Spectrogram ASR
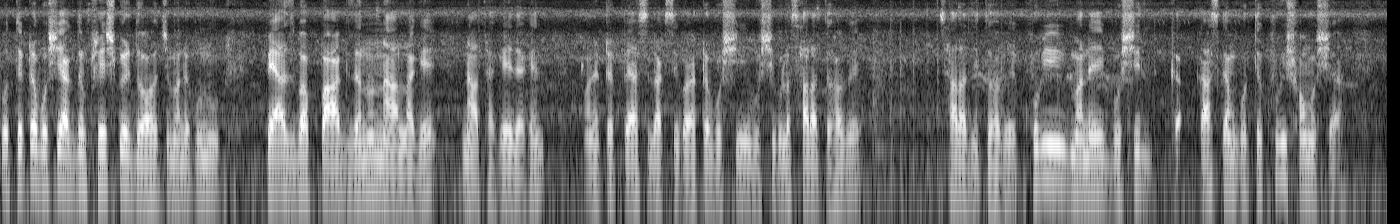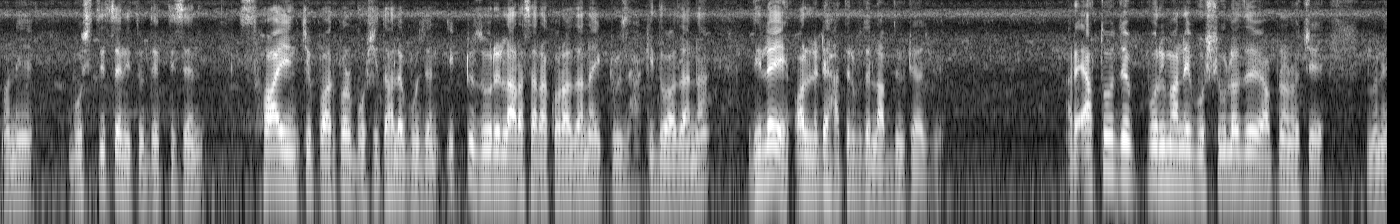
প্রত্যেকটা বসি একদম ফ্রেশ করে দেওয়া হচ্ছে। মানে কোনো পেঁয়াজ বা পাক যেন না লাগে, না থাকে, দেখেন। অনেকটা পেঁয়াজ লাগছে, কয়েকটা বসি বসিগুলো ছাড়াতে হবে, ছাড়া দিতে হবে। খুবই মানে বসির কাজকাম করতে খুবই সমস্যা। মানে বুঝতেছেনই তো, দেখতেছেন? ছয় ইঞ্চি পর পর বসি, তাহলে বুঝেন, একটু জোরে লাড়াচাড়া করা যায় না, একটু ঝাঁকি দেওয়া যায় না। দিলে অলরেডি হাতের ভিতরে লাভ দিয়ে উঠে আসবে। আর এত যে পরিমাণ এই বস্তুগুলো যে আপনার হচ্ছে মানে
